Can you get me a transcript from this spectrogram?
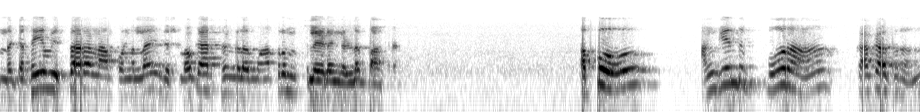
இந்த கதையை விஸ்தாரம் நான் பண்ணல இந்த ஸ்லோகார்த்தங்களை மாத்திரம் சில இடங்கள்ல பாக்குறேன் அப்போ அங்கேருந்து போறான் காக்காசுரன்.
